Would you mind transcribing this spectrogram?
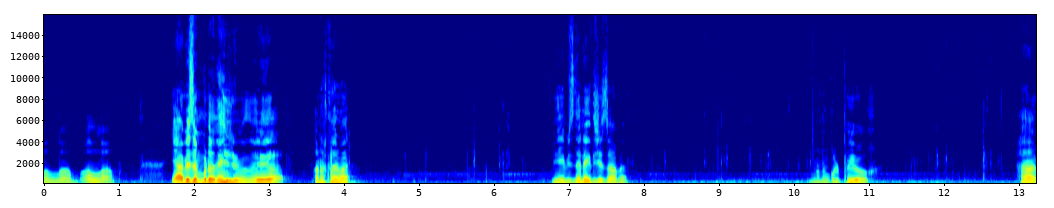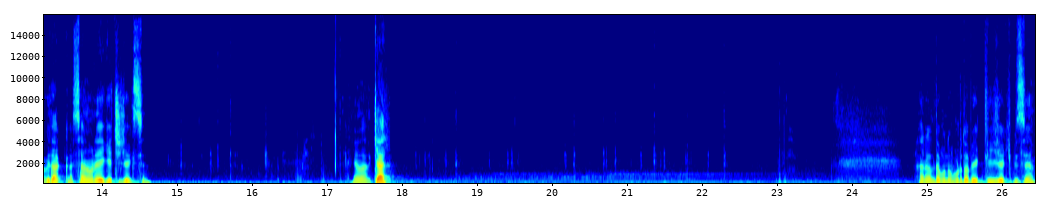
Allah'ım Allah'ım. Ya bizim burada ne işimiz var ya? Anahtar var. Niye biz nereye gideceğiz abi? Onun kulpu yok. Ha bir dakika sen oraya geçeceksin. Ya gel. Herhalde bunu burada bekleyecek bizi.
